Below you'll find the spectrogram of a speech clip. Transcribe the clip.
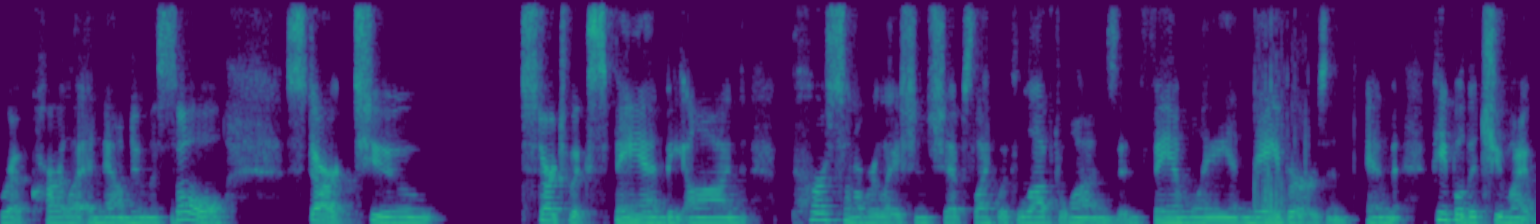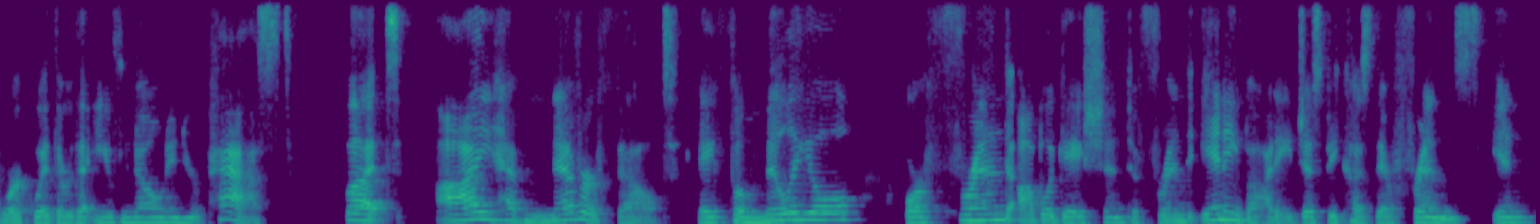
Rev, Carla and now Numa Soul start to start to expand beyond personal relationships like with loved ones and family and neighbors and, and people that you might work with or that you've known in your past. But i have never felt a familial or friend obligation to friend anybody just because they're friends in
